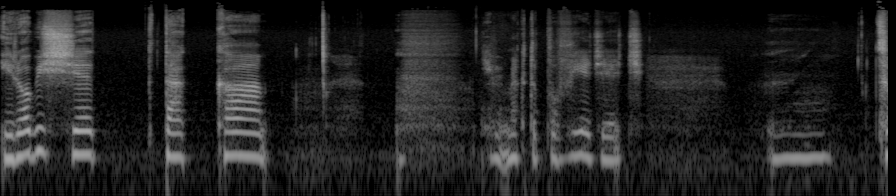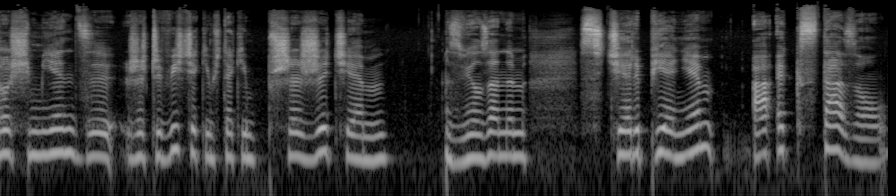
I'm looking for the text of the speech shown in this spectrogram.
I robi się taka nie wiem jak to powiedzieć. Mm, coś między rzeczywiście jakimś takim przeżyciem związanym z cierpieniem, a ekstazą,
